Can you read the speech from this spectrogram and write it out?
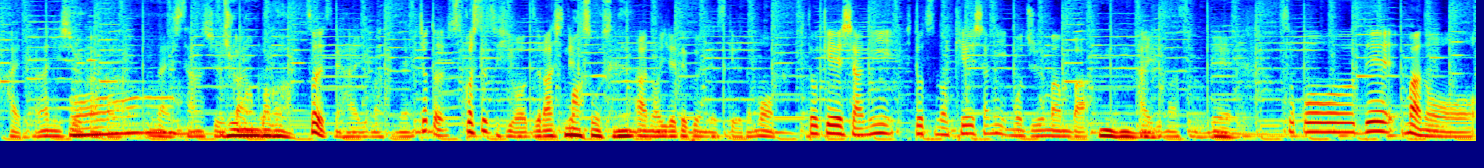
入るかな。2週間からないし3週10間ぐらいそうですね入りますねちょっと少しずつ日をずらして、まあそうですね。あの入れていくんですけれども一傾斜に一つの傾斜にもう10万羽うんうん入りますので、そこでまああの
